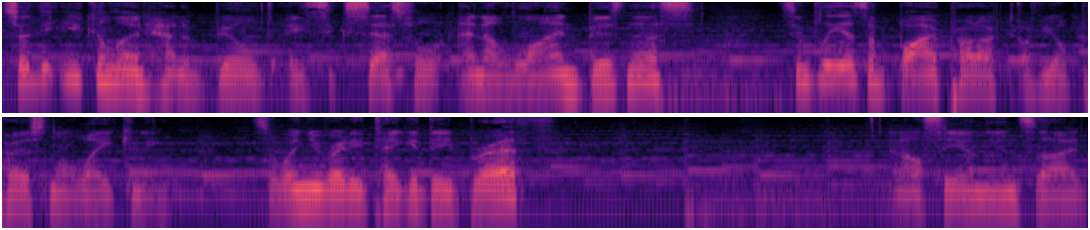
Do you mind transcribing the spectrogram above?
so that you can learn how to build a successful and aligned business simply as a byproduct of your personal awakening. So when you're ready, take a deep breath, and I'll see you on the inside.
